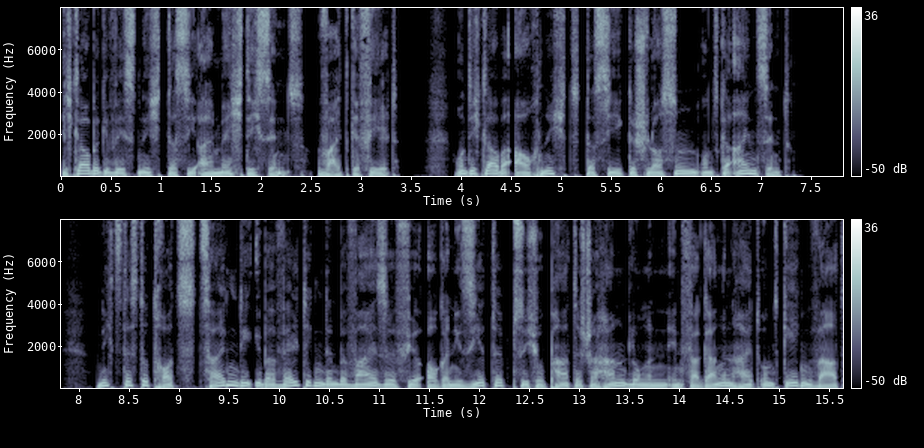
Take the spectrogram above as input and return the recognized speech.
Ich glaube gewiss nicht, dass sie allmächtig sind, weit gefehlt. Und ich glaube auch nicht, dass sie geschlossen und geeint sind. Nichtsdestotrotz zeigen die überwältigenden Beweise für organisierte psychopathische Handlungen in Vergangenheit und Gegenwart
